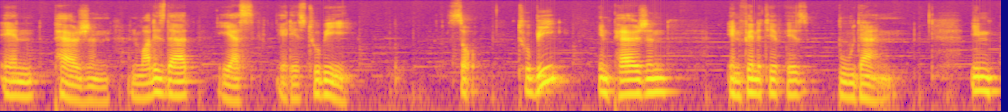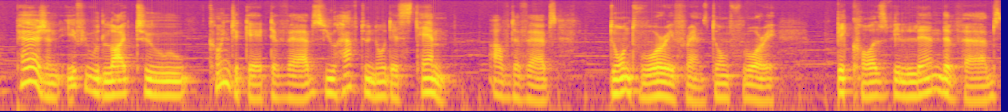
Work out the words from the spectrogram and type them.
in Persian and what is that? Yes, it is to be. So, to be in Persian infinitive is budan. in Persian, if you would like to conjugate the verbs, you have to know the stem of the verbs. Don't worry, friends, don't worry, because we learn the verbs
